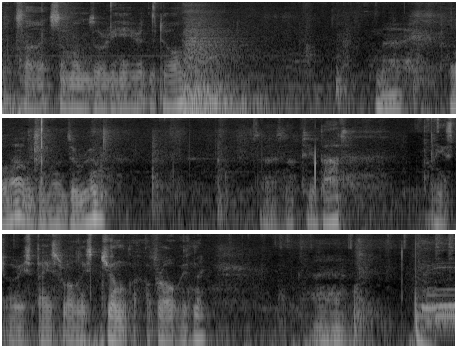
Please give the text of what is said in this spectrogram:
Looks like someone's already here at the door. No, loads and loads of room. So it's not too bad. Plenty of storage space for all this junk that I've brought with me. Uh,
